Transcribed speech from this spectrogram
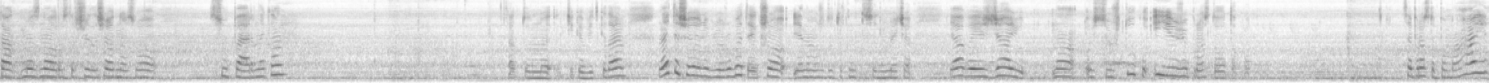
Так, ми знову розтрощили ще одного свого суперника. Так, тут ми тільки відкидаємо. Знаєте, що я люблю робити, якщо я не можу доторкнутися до м'яча? Я виїжджаю на ось цю штуку і їжджу просто отак. Це просто допомагає.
